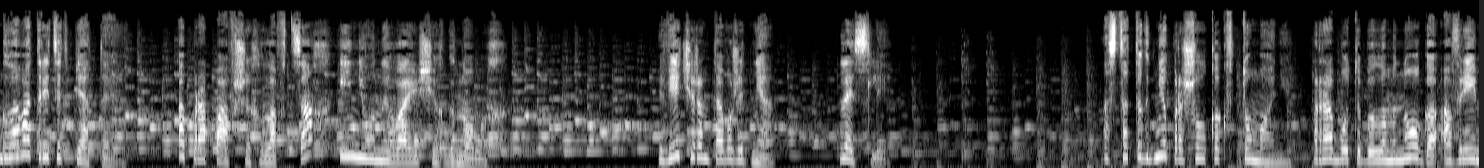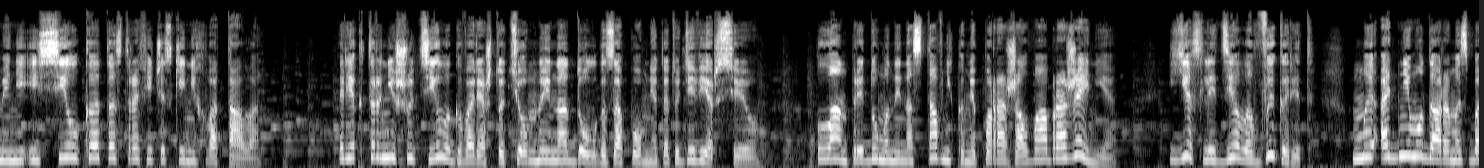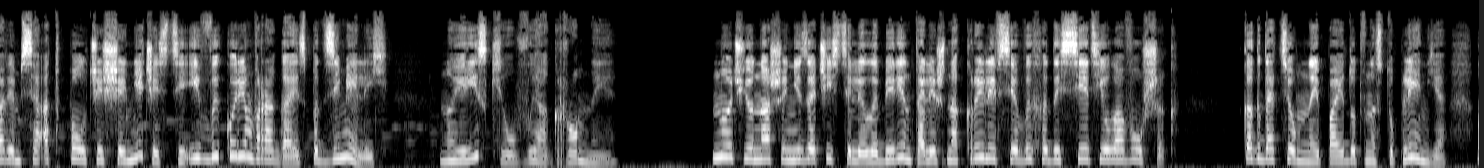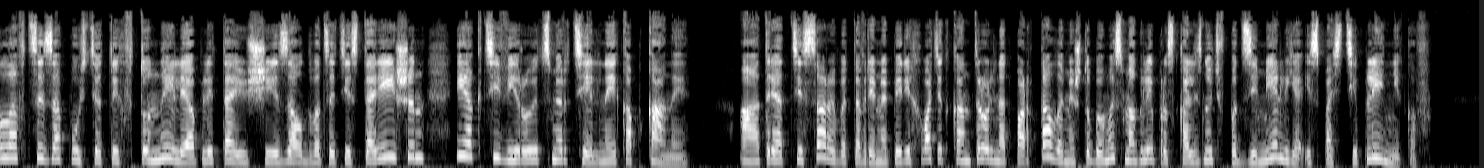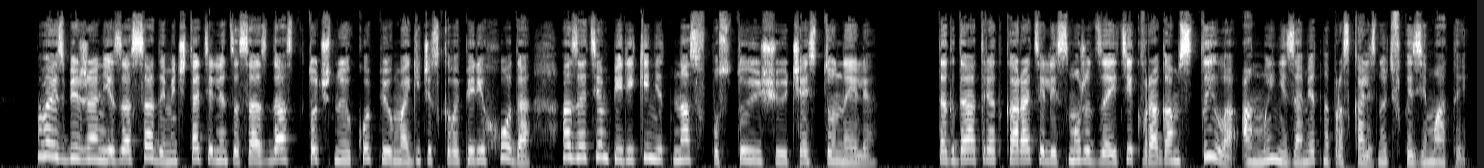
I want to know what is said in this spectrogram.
Глава 35. О пропавших ловцах и неунывающих гномах. Вечером того же дня. Лесли. Остаток дня прошел как в тумане. Работы было много, а времени и сил катастрофически не хватало. Ректор не шутила, говоря, что темные надолго запомнят эту диверсию. План, придуманный наставниками, поражал воображение. Если дело выгорит, мы одним ударом избавимся от полчища нечисти и выкурим врага из подземелий. Но и риски, увы, огромные. Ночью наши не зачистили лабиринт, а лишь накрыли все выходы сетью ловушек. Когда темные пойдут в наступление, ловцы запустят их в туннели, оплетающие зал двадцати старейшин, и активируют смертельные капканы а отряд Тисары в это время перехватит контроль над порталами, чтобы мы смогли проскользнуть в подземелья и спасти пленников. Во избежание засады мечтательница создаст точную копию магического перехода, а затем перекинет нас в пустующую часть туннеля. Тогда отряд карателей сможет зайти к врагам с тыла, а мы незаметно проскользнуть в казематы.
